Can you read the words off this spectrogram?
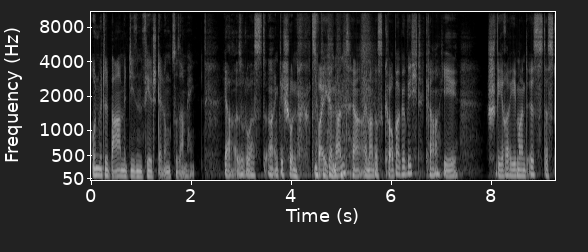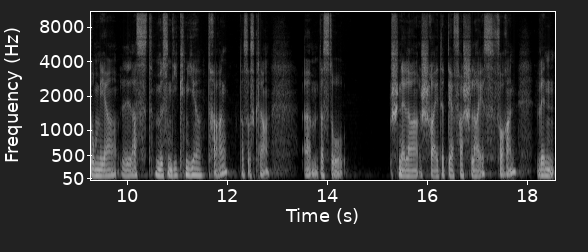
unmittelbar mit diesen Fehlstellungen zusammenhängen? Ja, also du hast eigentlich schon zwei okay. genannt. Ja, einmal das Körpergewicht, klar, je schwerer jemand ist, desto mehr Last müssen die Knie tragen, das ist klar. Ähm, desto schneller schreitet der Verschleiß voran, wenn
